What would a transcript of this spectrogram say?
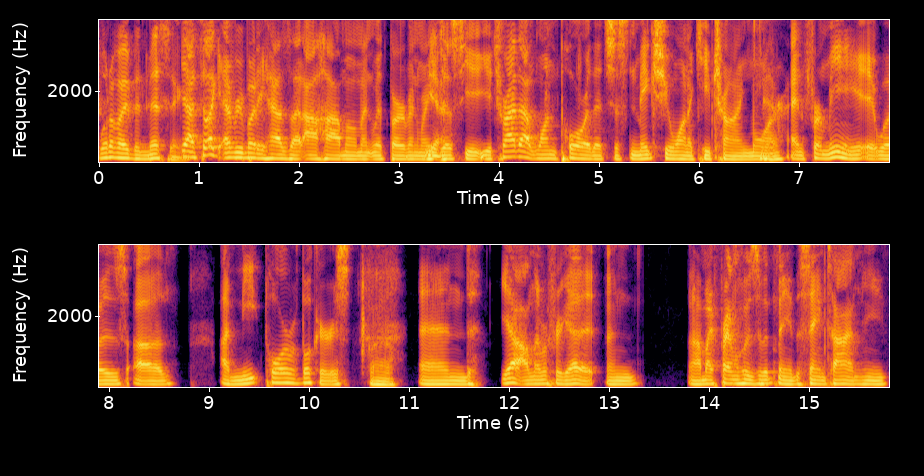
what have I been missing?" Yeah, I feel like everybody has that aha moment with bourbon where Yeah. you just you, you try that one pour that just makes you want to keep trying more. And for me, it was a a neat pour of Booker's, Wow. and yeah, I'll never forget it. And uh, my friend who was with me at the same time, he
